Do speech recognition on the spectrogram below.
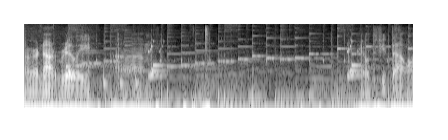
Or not really. Um, okay, we'll defeat that one.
